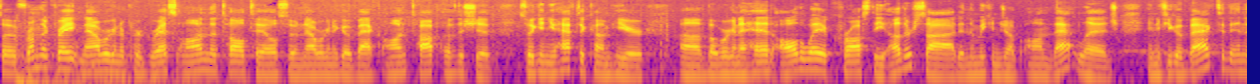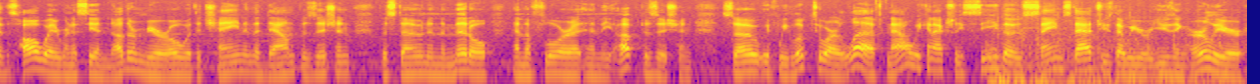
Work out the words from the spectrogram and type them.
So from the crate, now we're going to progress on the tall tale. So now we're going to go back on top of the ship. So again, you have to come here, uh, but we're going to head all the way across the other side, and then we can jump on that ledge. And if you go back to the end of this hallway, we're going to see another mural with a chain in the down position, the stone in the middle, and the flora in the up position. So if we look to our left, now we can actually see those same statues that we were using earlier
